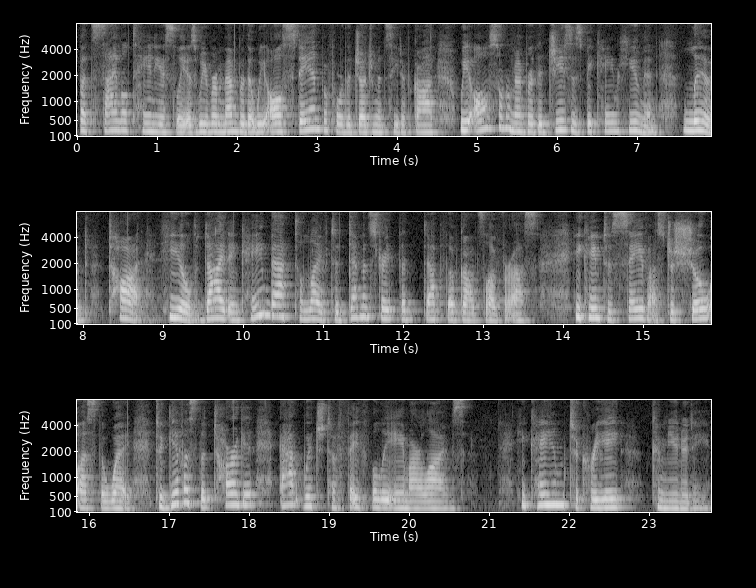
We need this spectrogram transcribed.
But simultaneously, as we remember that we all stand before the judgment seat of God, we also remember that Jesus became human, lived, taught, healed, died, and came back to life to demonstrate the depth of God's love for us. He came to save us, to show us the way, to give us the target at which to faithfully aim our lives. He came to create community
